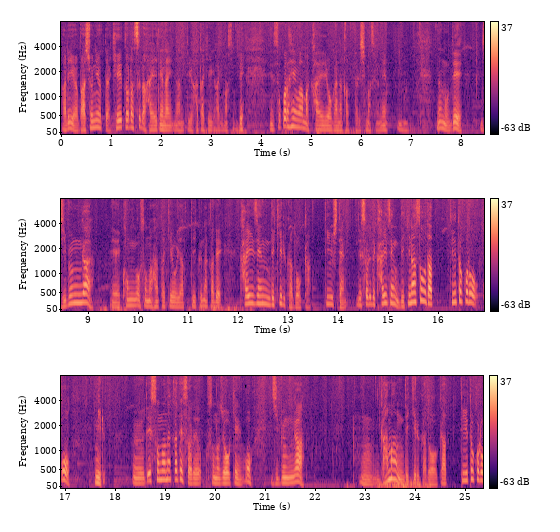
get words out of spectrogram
あるいは場所によっては軽トラすら入れないなんていう畑がありますので、えー、そこら辺はま変えようがなかったりしますよね。うん、なので自分が今後その畑をやっていく中で改善できるかどうかっていう視点。でそれで改善できなそうだっていうところを見る。でその中でそれその条件を自分が、うん、我慢できるかどうかっていうところ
